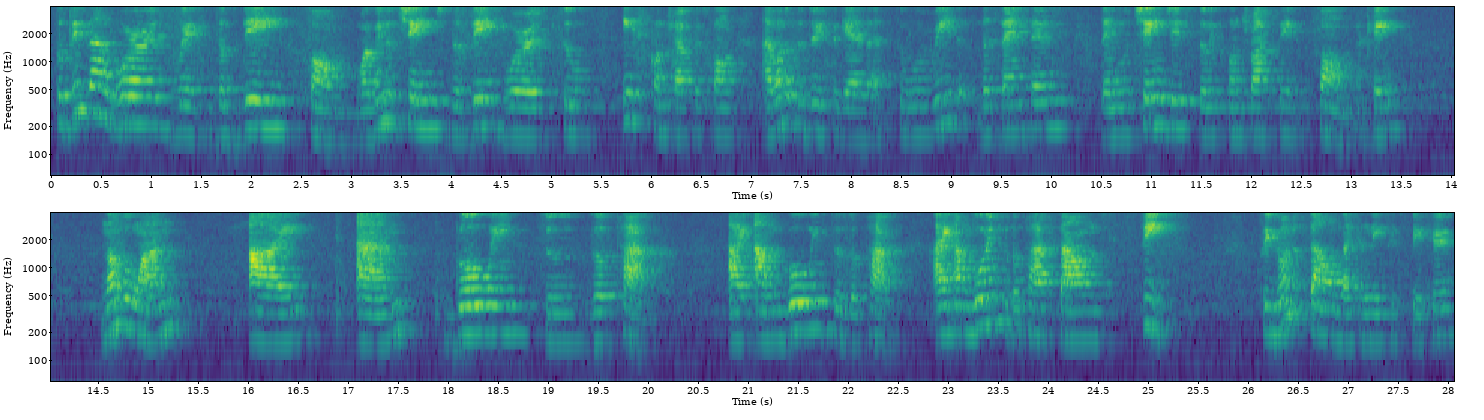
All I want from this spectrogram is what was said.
So these are words with the base form. We're going to change the base words to its contracted form. I want us to do it together. So we'll read the sentence, then we'll change it to its contracted form, okay? Number one, I am going to the park. I am going to the park. I am going to the park sounds stiff. So if you want to sound like a native speaker,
